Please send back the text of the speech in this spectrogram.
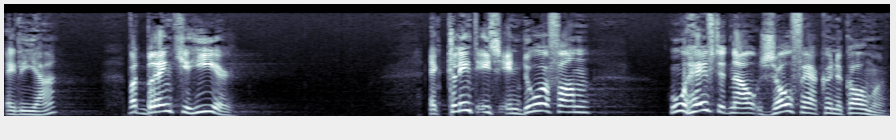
Elia? Wat brengt je hier? Er klinkt iets in door van: Hoe heeft het nou zo ver kunnen komen?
